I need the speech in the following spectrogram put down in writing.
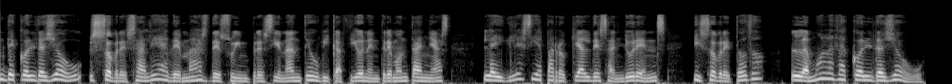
De Colldejou sobresale, además de su impresionante ubicación entre montañas, la iglesia parroquial de San Llorenç y, sobre todo, la Mola de Colldejou,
